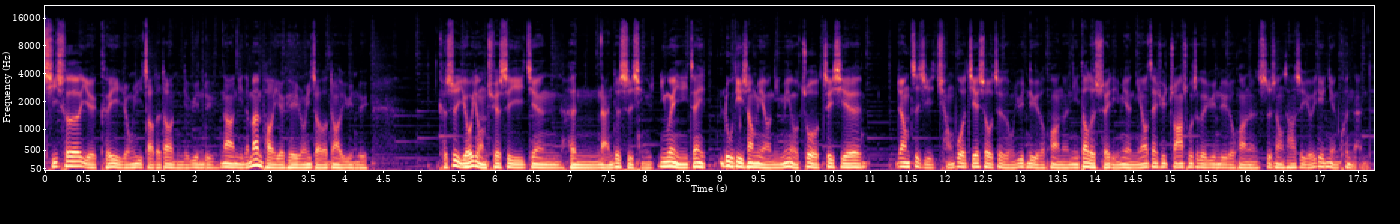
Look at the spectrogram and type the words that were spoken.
骑车也可以容易找得到你的韵律，那你的慢跑也可以容易找得到韵律。可是游泳却是一件很难的事情，因为你在陆地上面哦，你没有做这些。让自己强迫接受这种韵律的话呢，你到了水里面，你要再去抓出这个韵律的话呢，事实上它是有一点点困难的。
